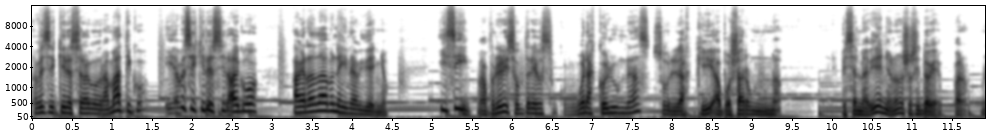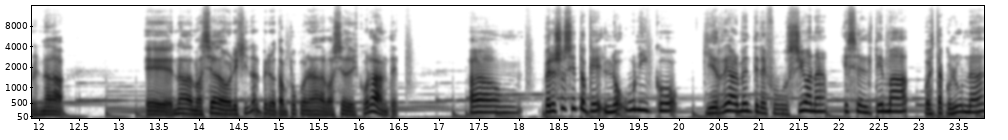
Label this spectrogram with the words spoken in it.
a veces quiere ser algo dramático y a veces quiere ser algo agradable y navideño. Y sí, a priori son tres buenas columnas sobre las que apoyar un especial navideño, ¿no? Yo siento que, bueno, no es nada, eh, nada demasiado original, pero tampoco nada demasiado discordante pero yo siento que lo único que realmente le funciona es el tema o esta columna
